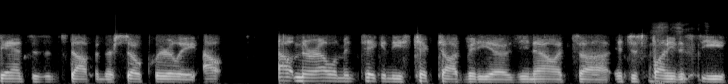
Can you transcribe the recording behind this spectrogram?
dances and stuff, and they're so clearly out out in their element taking these TikTok videos. You know, it's uh, it's just funny to see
